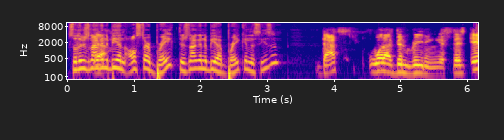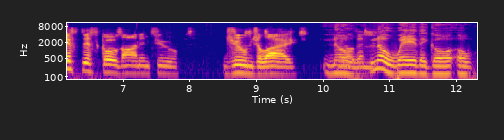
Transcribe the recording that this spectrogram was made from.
So there's not Yeah. going to be an All Star break. There's not going to be a break in the season. That's what I've been reading. If this if this goes on into June, July, No, You know, then- no way they go oh,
